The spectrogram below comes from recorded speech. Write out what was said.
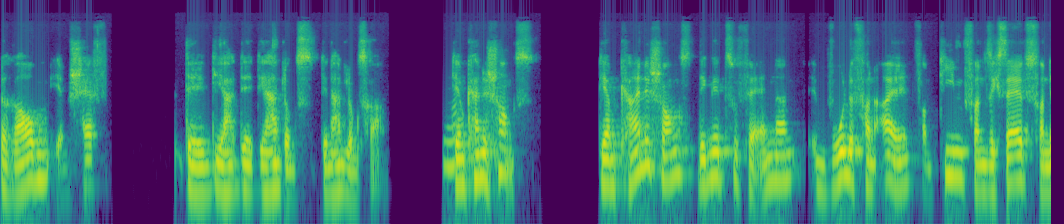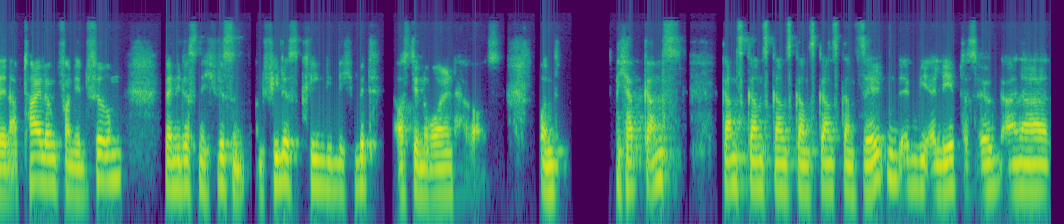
berauben ihrem Chef die, die, die Handlungs, den Handlungsrahmen. Ja. Die haben keine Chance. Die haben keine Chance, Dinge zu verändern im Wohle von allen, vom Team, von sich selbst, von den Abteilungen, von den Firmen, wenn die das nicht wissen. Und vieles kriegen die nicht mit aus den Rollen heraus. Und ich habe ganz, ganz, ganz, ganz, ganz, ganz, ganz selten irgendwie erlebt, dass irgendeiner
